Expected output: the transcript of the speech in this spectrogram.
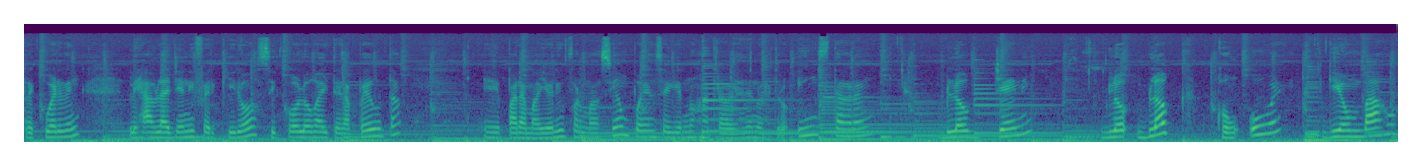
Recuerden, les habla Jennifer Quiroz, psicóloga y terapeuta. Eh, para mayor información pueden seguirnos a través de nuestro Instagram, blog Jenny blog con V, guion bajo,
